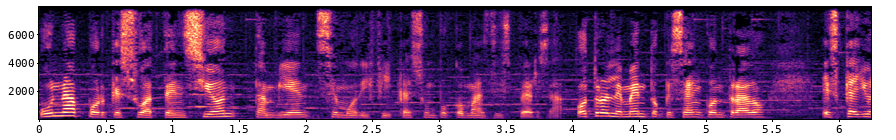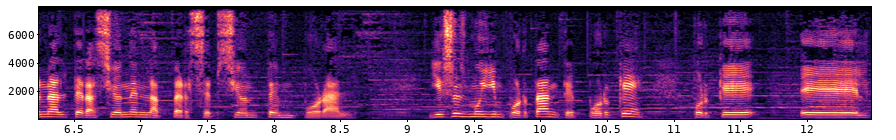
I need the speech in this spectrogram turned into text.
Una porque su atención también se modifica, es un poco más dispersa. Otro elemento que se ha encontrado es que hay una alteración en la percepción temporal. Y eso es muy importante. ¿Por qué? Porque el,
